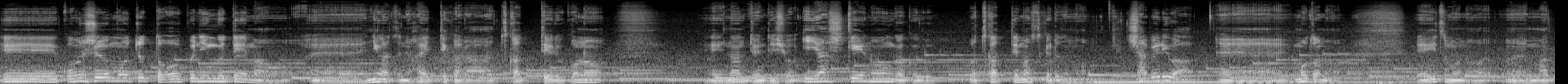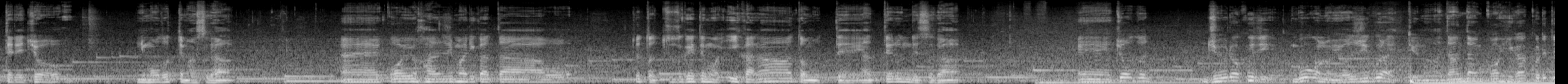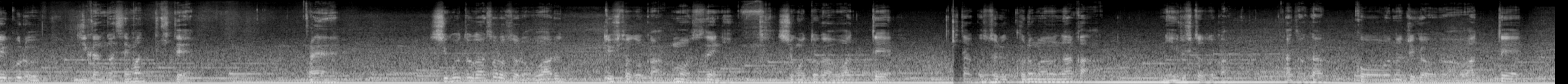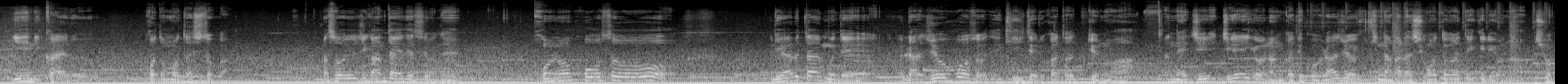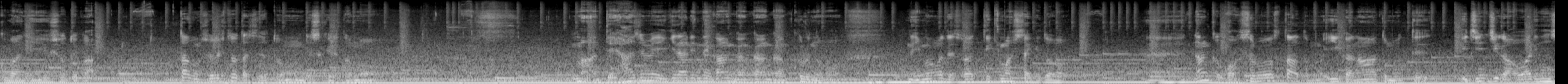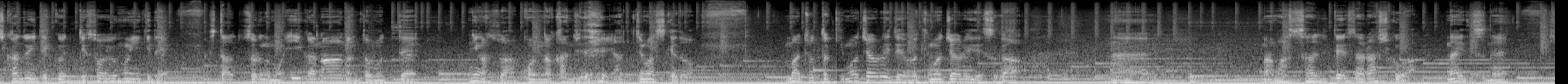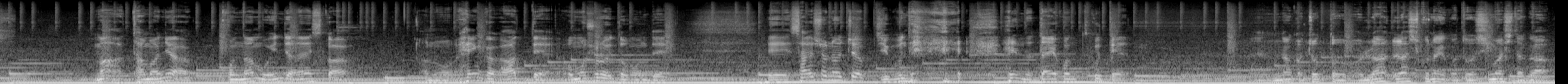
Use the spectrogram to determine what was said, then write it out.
えー今週もちょっとオープニングテーマを、えー2月に入ってから使っているこのえーて言うんでしょう癒し系の音楽を使ってますけれども喋りは、えー元の、えーいつもの、えーマッテレ調に戻ってますが、えーこういう始まり方をちょっと続けてもいいかなと思ってやってるんですが、えーちょうど16時午後の4時ぐらいっていうのはだんだんこう日が暮れてくる時間が迫ってきて、えー仕事がそろそろ終わるっていう人とかもうすでに仕事が終わって帰宅する車の中にいる人とかあと学校の授業が終わって家に帰る子供たちとか、まあ、そういう時間帯ですよね。この放送をリアルタイムでラジオ放送で聞いてる方っていうのは、ね、自営業なんかでこうラジオ聴きながら仕事ができるような職場にいる人とか多分そういう人たちだと思うんですけれどもまあ出始めいきなりねガンガンガンガン来るのも、ね、今までそうやってきましたけど、なんかこうスロースタートもいいかなと思って一日が終わりに近づいていくっていうそういう雰囲気でスタートするのもいいかななんて思って2月はこんな感じでやってますけどまあちょっと気持ち悪いといえば気持ち悪いですが、えーまあマッサージテレサらしくはないですね。まあたまにはこんなんもいいんじゃないですか。あの変化があって面白いと思うんで、えー最初のうちは自分で 変な台本作ってなんかちょっとらしくないことをしましたが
